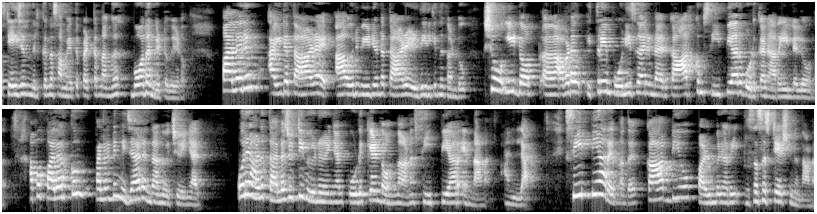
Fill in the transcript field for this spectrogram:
സ്റ്റേജിൽ നിൽക്കുന്ന സമയത്ത് പെട്ടെന്ന് അങ്ങ് ബോധം കെട്ടു വീണു. പലരും അതിന്റെ താഴെ ആ ഒരു വീഡിയോന്റെ താഴെ എഴുതിയിരിക്കുന്നത് കണ്ടു. ഷോ ഈ ഡോക്ടർ അവിടെ ഇത്രയും പോലീസുകാരുണ്ടായിരിക്കും ആർക്കും സി പി ആർ കൊടുക്കാൻ അറിയില്ലല്ലോ എന്ന്. അപ്പൊ പലർക്കും പലരുടെയും വിചാരം എന്താണെന്ന് വെച്ച് കഴിഞ്ഞാൽ ഒരാൾ തലചുറ്റി വീണു കഴിഞ്ഞാൽ കൊടുക്കേണ്ട ഒന്നാണ് സി പി ആർ എന്നാണ്. അല്ല. സി പി ആർ എന്നത് കാർഡിയോ പൾമിനറി റിസസിറ്റേഷൻ എന്നാണ്.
